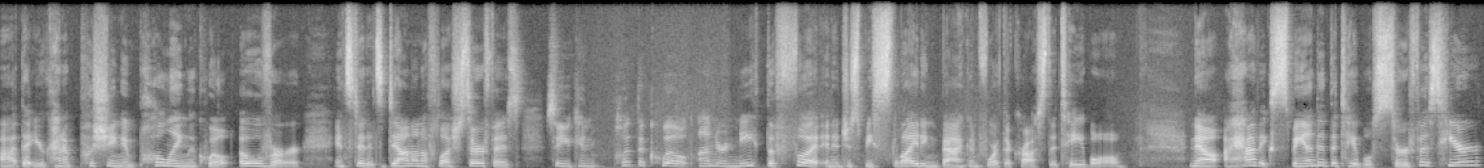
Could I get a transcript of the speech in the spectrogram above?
uh, that you're kind of pushing and pulling the quilt over. Instead, it's down on a flush surface, so you can put the quilt underneath the foot and it just be sliding back and forth across the table. Now I have expanded the table surface here.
